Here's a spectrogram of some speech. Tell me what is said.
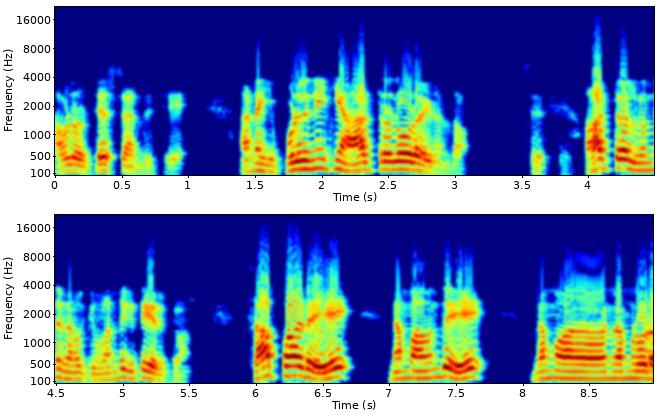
அவ்வளோ டேஸ்டா இருந்துச்சு. அன்னைக்கு பொழுதுனைக்கு ஆற்றலோட இருந்தோம். சரி சரி. ஆற்றல் வந்து நமக்கு வந்துகிட்டே இருக்கும். சாப்பாடு நம்ம வந்து நம்ம நம்மளோட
